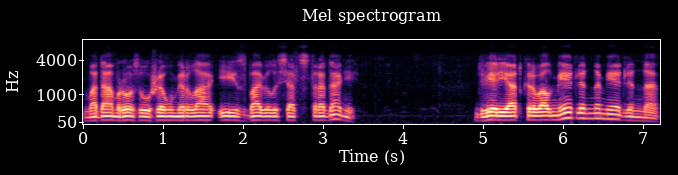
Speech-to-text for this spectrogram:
мадам Роза уже умерла и избавилась от страданий. Дверь я открывал медленно-медленно,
